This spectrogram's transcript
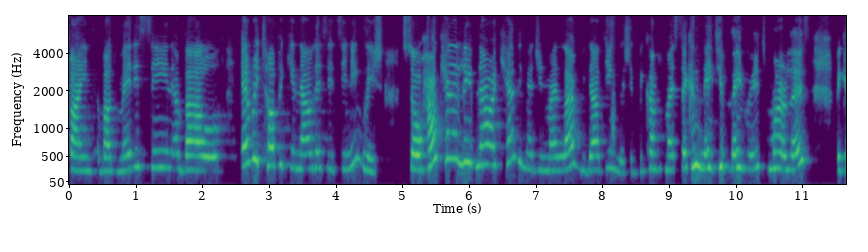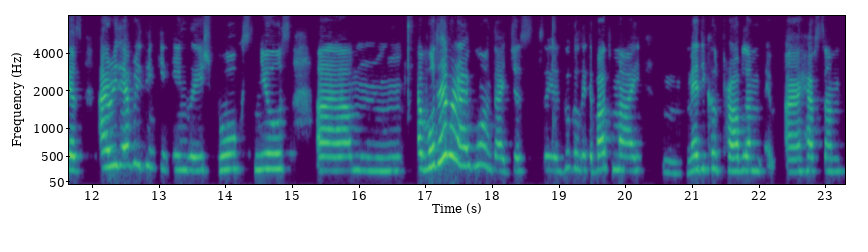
find about medicine, about every topic nowadays it's in English. So how can I live now? I can't imagine my life without English. It becomes my second native language, more or less, because I read everything in English, books, news, um, whatever I want. I just uh, Google it about my um, medical problem. I have some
